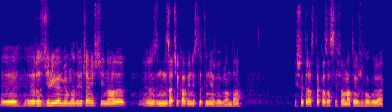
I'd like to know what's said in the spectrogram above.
y, rozdzieliłem ją na dwie części, no ale za ciekawie niestety nie wygląda. Jeszcze teraz taka zasyfiona to już w ogóle.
